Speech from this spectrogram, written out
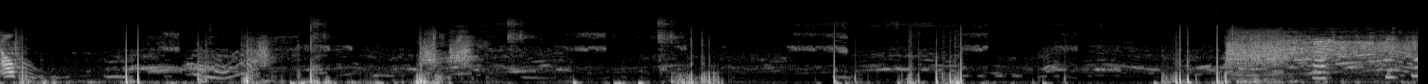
เอาเหมือนว่า ค่ะ let's go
